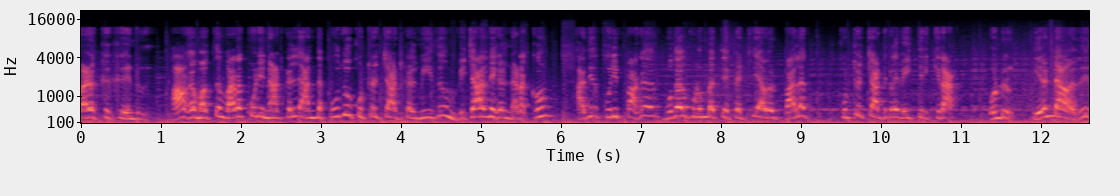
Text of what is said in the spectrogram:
வழக்குக்கு என்று. ஆக மொத்தம் வரக்கூடிய நாட்களில் அந்த புது குற்றச்சாட்டுகள் மீதும் விசாரணைகள் நடக்கும். அதில் குறிப்பாக முதல் குடும்பத்தை பற்றி அவர் பல குற்றச்சாட்டுகளை வைத்திருக்கிறார். ஒன்று இரண்டாவது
